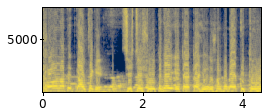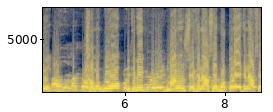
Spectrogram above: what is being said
শরণাতীত কাল থেকে, সৃষ্টির শুরু থেকে এটা একটা হিন্দু সম্প্রদায়ের তীর্থভূমি। সমগ্র পৃথিবীর মানুষ এখানে আসে, ভক্তরা এখানে আসে।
